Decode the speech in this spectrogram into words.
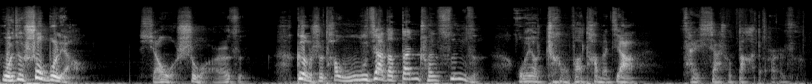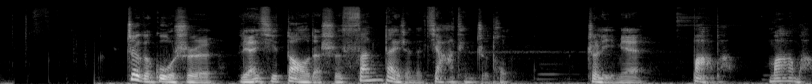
我就受不了。小五是我儿子，更是他吴家的单传孙子，我要惩罚他们家才下手打的儿子。这个故事联系到的是三代人的家庭之痛。这里面，爸爸妈妈、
